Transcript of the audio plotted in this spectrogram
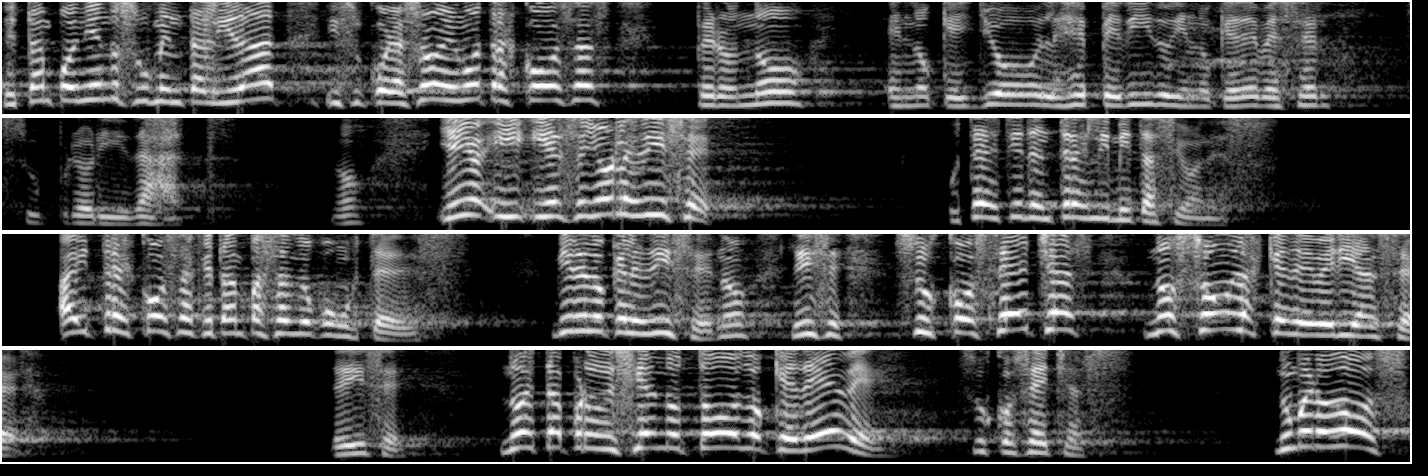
están poniendo su mentalidad y su corazón en otras cosas, pero no en lo que yo les he pedido y en lo que debe ser su prioridad. Y, el Señor les dice, ustedes tienen tres limitaciones. Hay tres cosas que están pasando con ustedes. Miren lo que les dice, ¿no? Le dice, sus cosechas no son las que deberían ser. Le dice, no está produciendo todo lo que debe sus cosechas. Número dos,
